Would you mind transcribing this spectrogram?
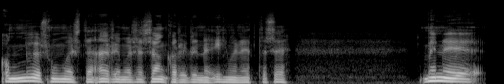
on myös mun mielestä äärimmäisen sankarillinen ihminen, että se menee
